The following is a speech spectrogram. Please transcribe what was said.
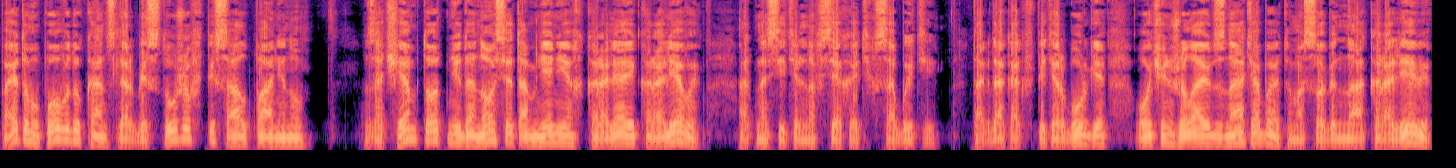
По этому поводу канцлер Бестужев писал Панину, «Зачем тот не доносит о мнениях короля и королевы относительно всех этих событий, тогда как в Петербурге очень желают знать об этом, особенно о королеве,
